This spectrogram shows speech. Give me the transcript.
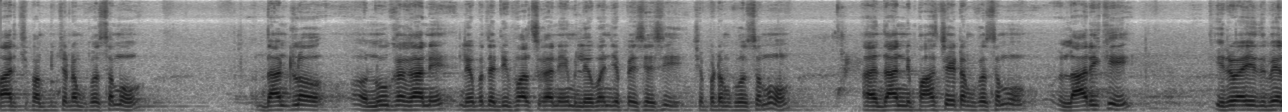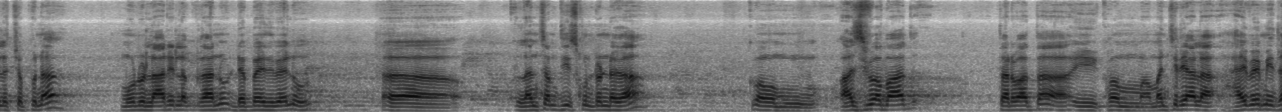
మార్చి పంపించడం కోసము దాంట్లో నూక కానీ లేకపోతే డిఫాల్ట్స్ కానీ ఏమి లేవని చెప్పేసేసి చెప్పడం కోసము దాన్ని పాస్ చేయటం కోసము లారీకి ఇరవై ఐదు వేల చొప్పున మూడు లారీలకు గాను డెబ్బై ఐదు వేలు లంచం తీసుకుంటుండగా ఆసిఫాబాద్ తర్వాత ఈ కొం- మంచిర్యాల హైవే మీద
